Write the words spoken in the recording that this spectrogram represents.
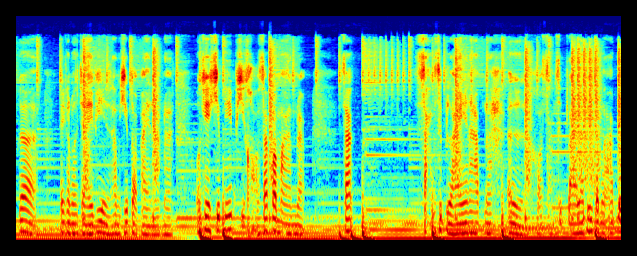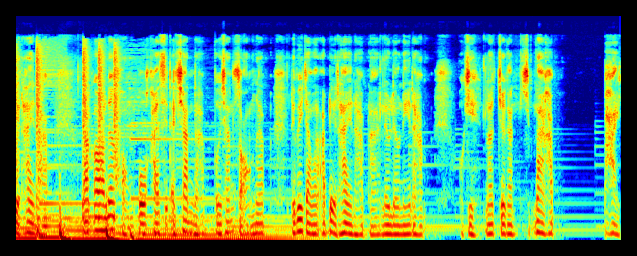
เพื่อเป็นกำลังใจให้พี่ทำคลิปต่อไปนะครับนะโอเคคลิปนี้พี่ขอสักประมาณแบบสัก30ไลค์นะครับนะเออขอ30 ดตให้นะครับ แล้วก็เรื่องของโปรคลาสสิกแอคชั่นนะครับเวอร์ชัน2นะครับ เดี๋ยวพี่จะมาอัปเดตให้นะครับนะเร็วๆนี้นะครับ โอเค แล้วเจอกันคลิปหน้าครับบาย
